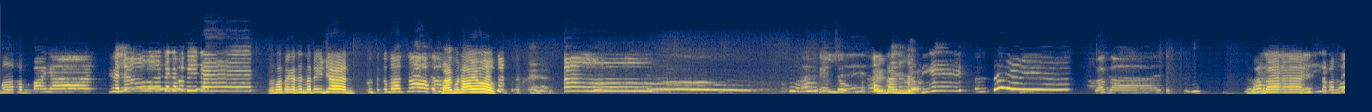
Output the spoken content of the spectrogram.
Mga kabayan! Mga taga San Mateo dyan! Na! Bago na kayo! Hello! Hello! Bye-bye! Bye-bye! Na kami!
